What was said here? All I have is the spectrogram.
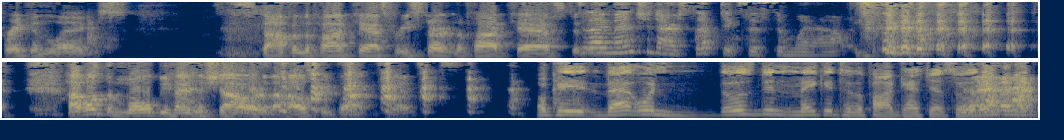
breaking legs, stopping the podcast, restarting the podcast. Did I mention our septic system went out? How about the mold behind the shower of the house we bought in Kansas? Okay, that one, those didn't make it to the podcast yet. So these are,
